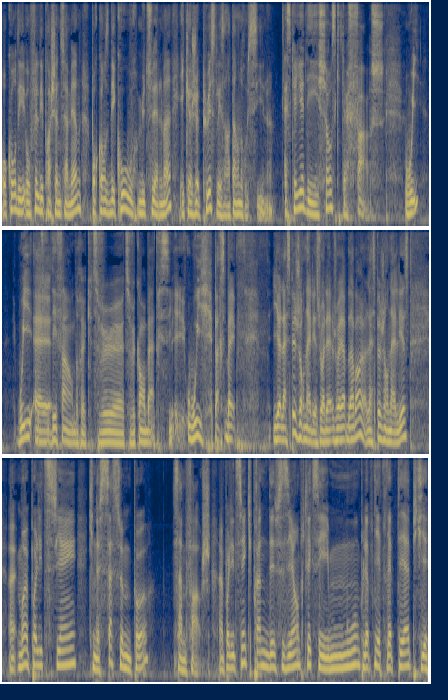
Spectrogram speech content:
au cours des, au fil des prochaines semaines pour qu'on se découvre mutuellement et que je puisse les entendre aussi. Est-ce qu'il y a des choses qui te fâchent, Oui. Oui, que tu euh, veux défendre, que tu veux, euh, tu veux combattre ici? Euh, Oui, parce ben il y a l'aspect journaliste. Je vais, vais d'abord l'aspect journaliste. Euh, moi, un politicien qui ne s'assume pas, ça me fâche. Un politicien qui prend une décision, puis là, que c'est mou, puis là, puis qui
